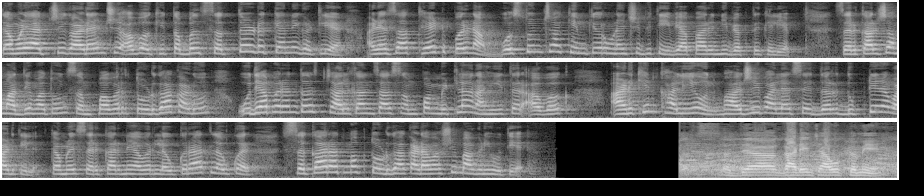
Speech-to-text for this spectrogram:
त्यामुळे आजची गाड्यांची आवक ही तब्बल सत्तर टक्क्यांनी घटली आहे आणि याचा थेट परिणाम वस्तूंच्या किमतीवर होण्याची भीती व्यापाऱ्यांनी व्यक्त केली आहे. सरकारच्या माध्यमातून संपावर तोडगा काढून उद्यापर्यंत चालकांचा संप मिटला नाही तर आवक आणखीन खाली येऊन भाजीपाल्याचे दर दुपटीनं वाढतील. त्यामुळे सरकारने यावर लवकरात लवकर सकारात्मक तोडगा काढावा अशी मागणी होती आहे सध्या गाड्यांची आवक कमी आहे.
